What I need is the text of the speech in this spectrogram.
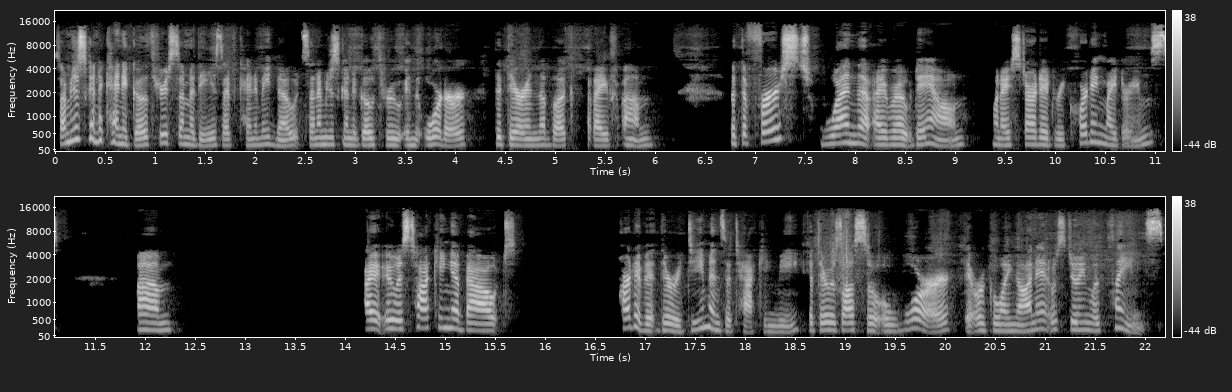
so I'm just going to kind of go through some of these. I've kind of made notes, and I'm just going to go through in the order that they're in the book. But I've, um, but the first one that I wrote down when I started recording my dreams, um, I it was talking about part of it. There were demons attacking me, but there was also a war that were going on, and it was doing with planes.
